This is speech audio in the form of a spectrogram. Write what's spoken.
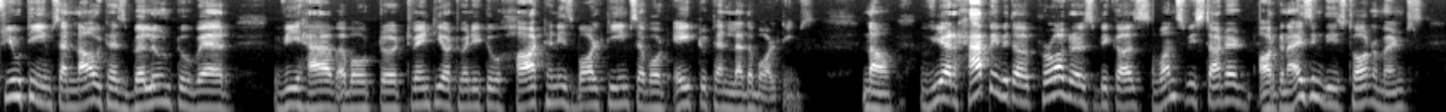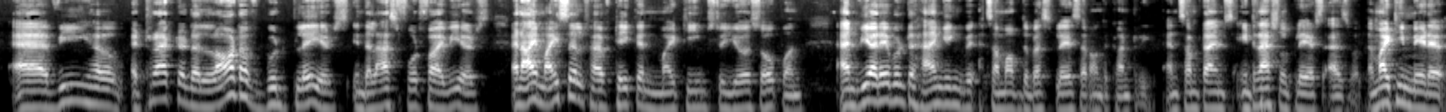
few teams, and now it has ballooned to where we have about uh, 20 or 22 hard tennis ball teams, about 8 to 10 leather ball teams. Now, we are happy with our progress because once we started organizing these tournaments, uh, we have attracted a lot of good players in the last four five years. And I myself have taken my teams to US Open, and we are able to hanging with some of the best players around the country, and sometimes international players as well. And my team made a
